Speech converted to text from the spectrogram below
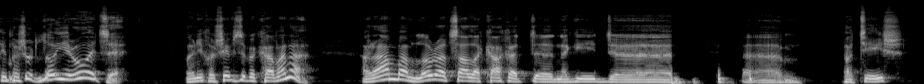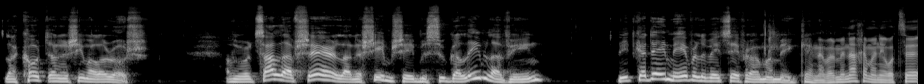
הם פשוט לא יראו את זה. ואני חושב שזה בכוונה. הרמב"ם לא רצה לקחת uh, נגיד uh, uh, פטיש, להכות אנשים על הראש. אבל הוא רצה לאפשר לאנשים שמסוגלים להבין, להתקדם מעבר לבית ספר עממי. כן, אבל מנחם, אני רוצה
